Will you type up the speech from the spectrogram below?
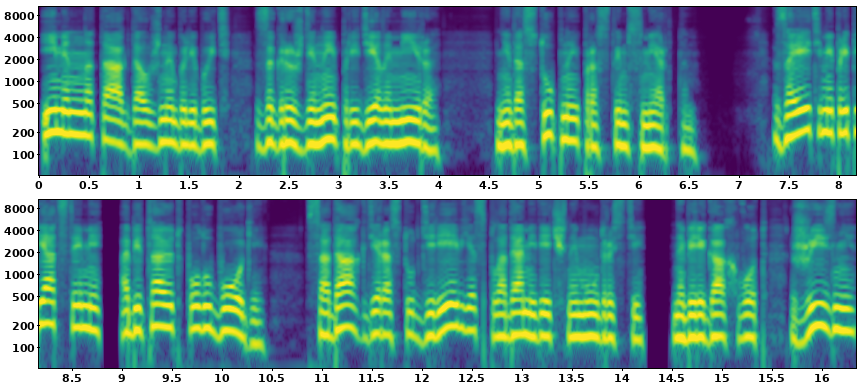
Именно так должны были быть заграждены пределы мира, недоступные простым смертным. За этими препятствиями обитают полубоги, в садах, где растут деревья с плодами вечной мудрости, на берегах вод жизни,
